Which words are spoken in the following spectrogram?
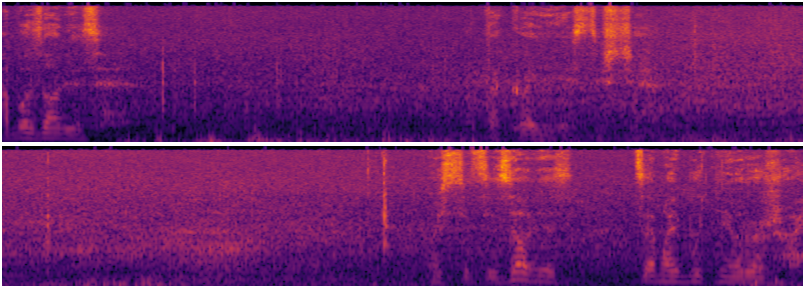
або зав'язь. Така є ще. Ось це цей зав'язь, це майбутній урожай.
